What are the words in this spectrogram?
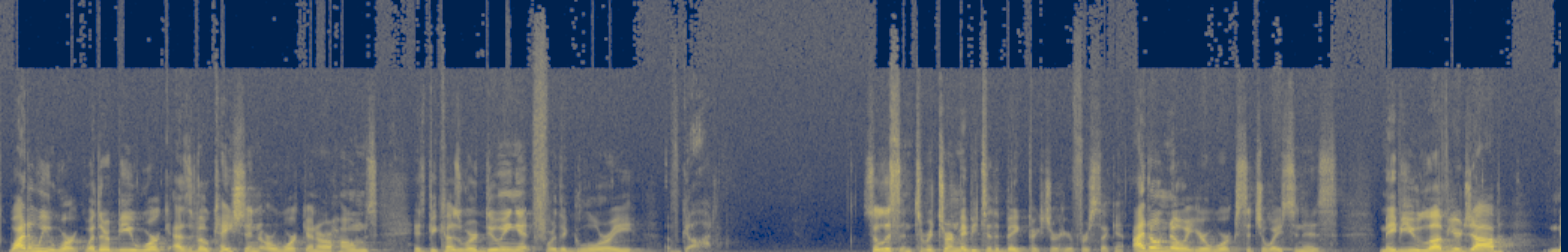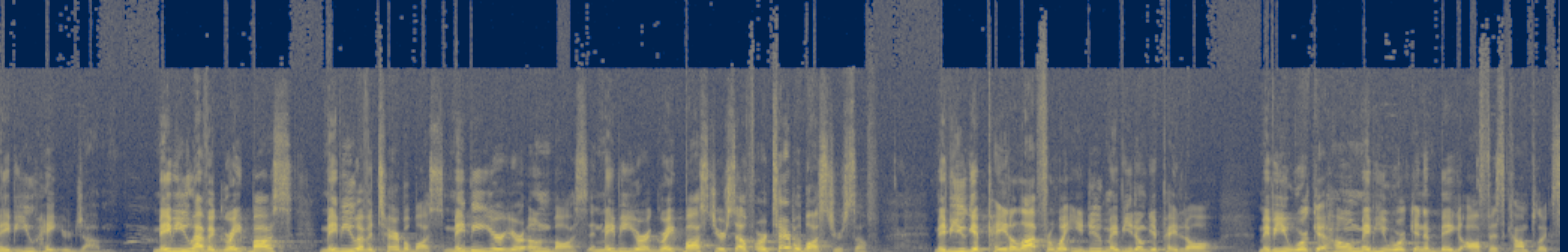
Why do we work? Whether it be work as a vocation or work in our homes, it's because we're doing it for the glory of God. So, listen, to return maybe to the big picture here for a second. I don't know what your work situation is. Maybe you love your job, maybe you hate your job. Maybe you have a great boss, maybe you have a terrible boss. Maybe you're your own boss, and maybe you're a great boss to yourself or a terrible boss to yourself. Maybe you get paid a lot for what you do, maybe you don't get paid at all. Maybe you work at home, maybe you work in a big office complex.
